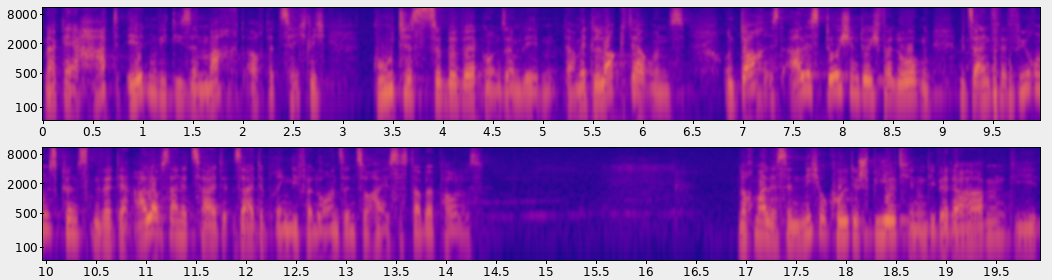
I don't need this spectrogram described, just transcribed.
merkt er, er hat irgendwie diese Macht auch tatsächlich Gutes zu bewirken in unserem Leben. Damit lockt er uns. Und doch ist alles durch und durch verlogen. Mit seinen Verführungskünsten wird er alle auf seine Seite bringen, die verloren sind. So heißt es da bei Paulus. Nochmal, es sind nicht okkulte Spielchen, die wir da haben, die,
